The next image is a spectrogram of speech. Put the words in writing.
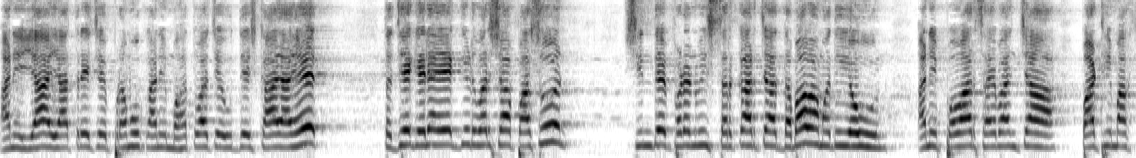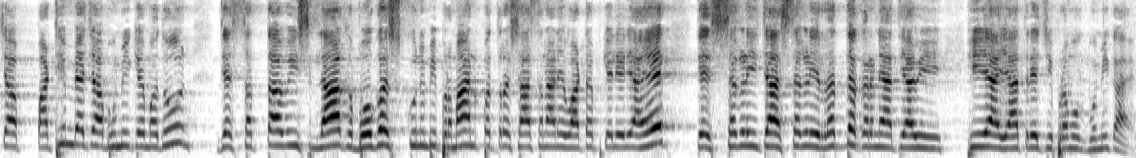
आणि या यात्रेचे प्रमुख आणि महत्त्वाचे उद्देश काय आहेत? तर जे गेल्या एक दीड वर्षापासून शिंदे फडणवीस सरकारच्या दबावामध्ये येऊन आणि पवार साहेबांच्या पाठीमागच्या पाठिंब्याच्या भूमिकेमधून जे सत्तावीस लाख बोगस कुणबी प्रमाणपत्र शासनाने वाटप केलेले आहेत ते सगळीच्या सगळी रद्द करण्यात यावी ही या यात्रेची प्रमुख भूमिका आहे.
